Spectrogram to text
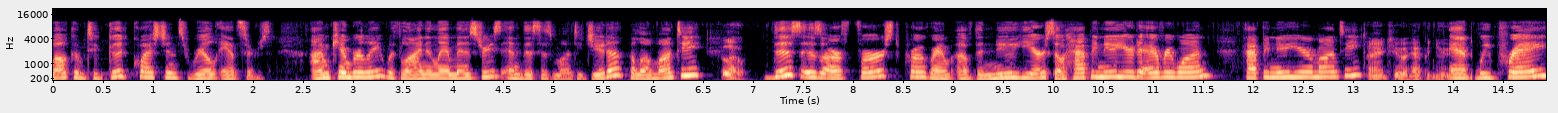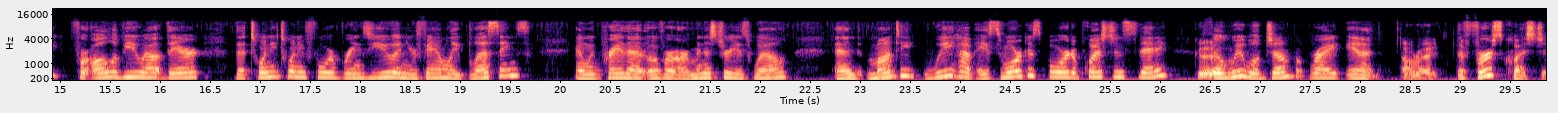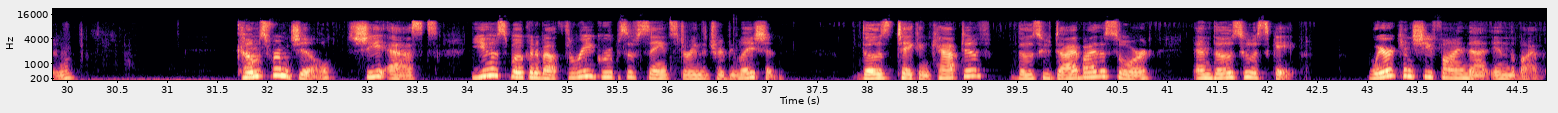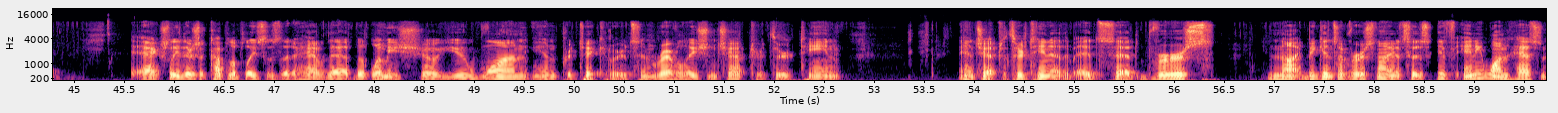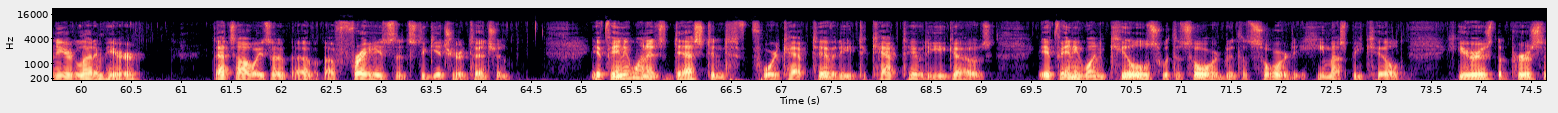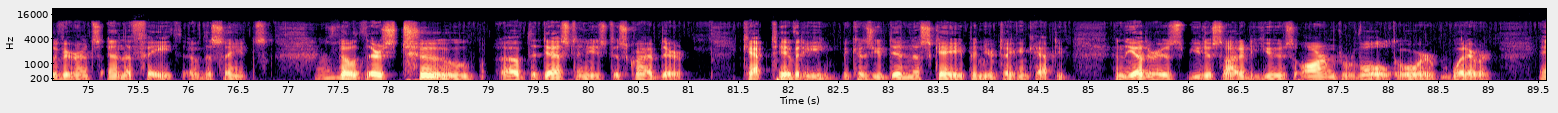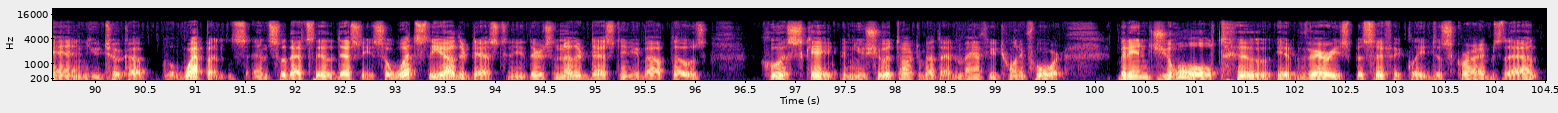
welcome to Good Questions, Real Answers. I'm Kimberly with Lion and Lamb Ministries, and this is Monte Judah. Hello, Monte. Hello. This is our first program of the new year, so Happy New Year to everyone. Happy New Year, Monte. Thank you. Happy New Year. And we pray for all of you out there that 2024 brings you and your family blessings, and we pray that over our ministry as well. And Monte, we have a smorgasbord of questions today, Good. so we will jump right in. All right. The first question comes from Jill. She asks, You have spoken about three groups of saints during the tribulation those taken captive, those who die by the sword, and those who escape. Where can she find that in the Bible? Actually, there's a couple of places that have that, but let me show you one in particular. It's in Revelation chapter 13. And chapter 13, it's at verse 9, begins at verse 9. It says, If anyone has an ear, let him hear. That's always a, a, a phrase that's to get your attention. If anyone is destined for captivity, to captivity he goes. If anyone kills with the sword, with the sword he must be killed. Here is the perseverance and the faith of the saints. So there's two of the destinies described there captivity, because you didn't escape and you're taken captive. And the other is you decided to use armed revolt or whatever, and you took up weapons. And so that's the other destiny. So, what's the other destiny? There's another destiny about those who escape. And Yeshua talked about that in Matthew 24. But in Joel 2, it very specifically describes that.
